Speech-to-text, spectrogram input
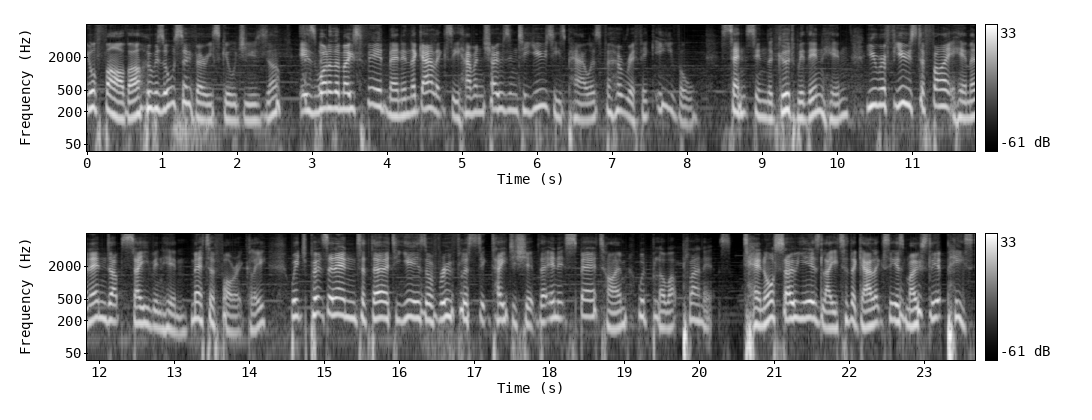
Your father, who is also very skilled user, is one of the most feared men in the galaxy, having chosen to use his powers for horrific evil. Sensing the good within him, you refuse to fight him and end up saving him, metaphorically, which puts an end to 30 years of ruthless dictatorship that in its spare time would blow up planets. Ten or so years later, the galaxy is mostly at peace,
